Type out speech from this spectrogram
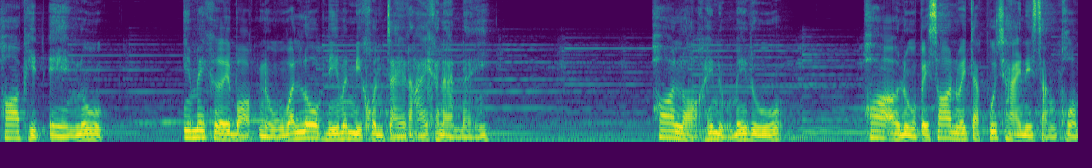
พ่อผิดเองลูก ที่ไม่เคยบอกหนูว่าโลกนี้มันมีคนใจร้ายขนาดไหน พ่อหลอกให้หนูไม่รู้ พ่อเอาหนูไปซ่อนไว้จากผู้ชายในสังคม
